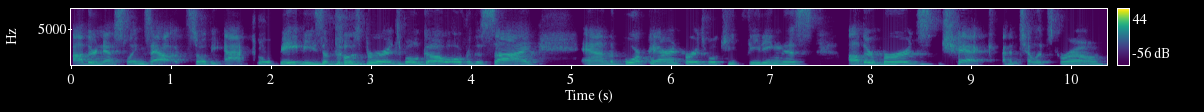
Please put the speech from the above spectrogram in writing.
other nestlings out. So the actual babies of those birds will go over the side, and the poor parent birds will keep feeding this other bird's chick until it's grown.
